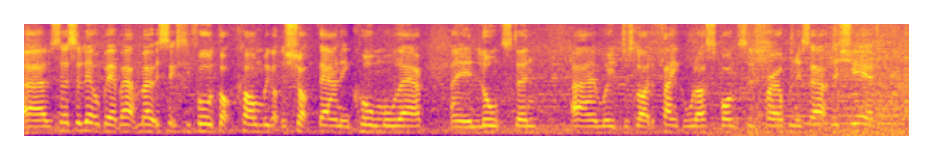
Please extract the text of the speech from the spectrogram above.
Um, so that's a little bit about moto64.com. We've got the shop down in Cornwall there, in Launceston, and we'd just like to thank all our sponsors for helping us out this year.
